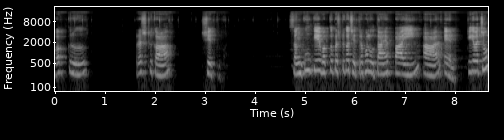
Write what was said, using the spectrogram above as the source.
वक्र पृष्ठ का क्षेत्रफल। शंकु के वक्र पृष्ठ का क्षेत्रफल होता है पाई आर एल। ठीक है बच्चों?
